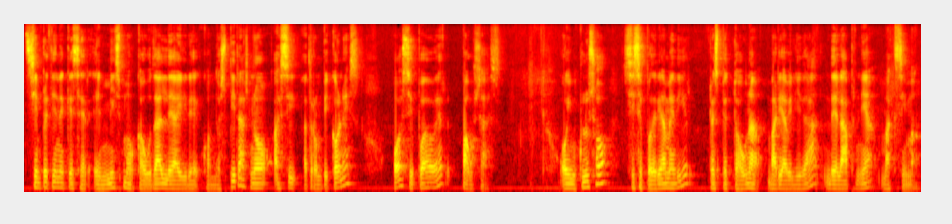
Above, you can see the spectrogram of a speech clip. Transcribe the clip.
siempre tiene que ser el mismo caudal de aire cuando expiras, no así a trompicones, o si puede haber pausas. O incluso si se podría medir respecto a una variabilidad de la apnea máxima.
